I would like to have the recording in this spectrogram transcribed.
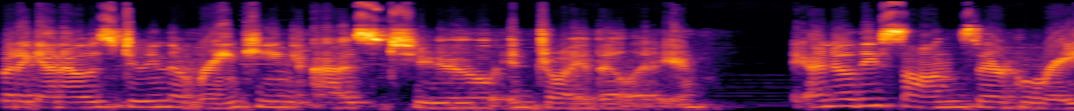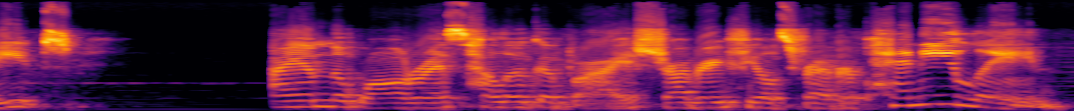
But again, I was doing the ranking as to enjoyability. Like, I know these songs; they're great. I am the Walrus, Hello Goodbye, Strawberry Fields Forever, Penny Lane.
